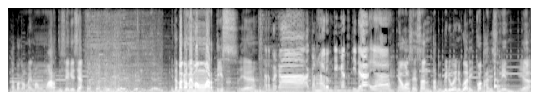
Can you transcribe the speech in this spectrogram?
Kita bakal main Mama Martis ya guys ya. Kita bakal main Mama Martis ya. Apakah akan harum timnya atau tidak ya? Ini awal season, tapi by the way ini gua record hari Senin ya.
